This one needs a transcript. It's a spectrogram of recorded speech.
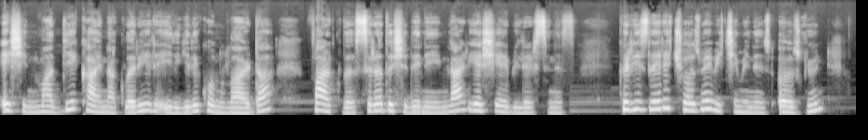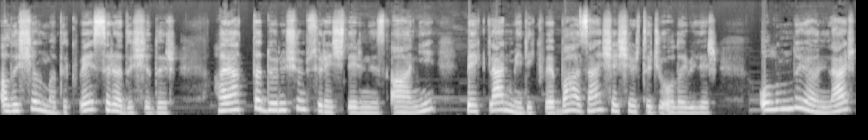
eşin maddi kaynakları ile ilgili konularda farklı sıra dışı deneyimler yaşayabilirsiniz. Krizleri çözme biçiminiz özgün, alışılmadık ve sıra dışıdır. Hayatta dönüşüm süreçleriniz ani, beklenmedik ve bazen şaşırtıcı olabilir. Olumlu yönler,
